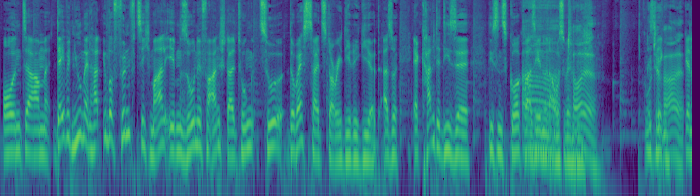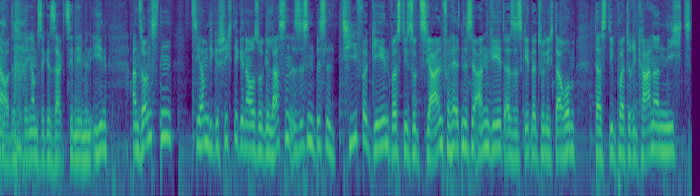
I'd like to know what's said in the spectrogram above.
Und ähm, David Newman hat über 50 Mal eben so eine Veranstaltung zu The West Side Story dirigiert. Also er kannte diese, diesen Score quasi in- und auswendig. Ah, Toll. Gute deswegen, Wahl. Genau, deswegen haben sie gesagt, sie nehmen ihn. Ansonsten, sie haben die Geschichte genauso gelassen. Es ist ein bisschen tiefer gehend, was die sozialen Verhältnisse angeht. Also es geht natürlich darum, dass die Puerto Ricaner nicht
